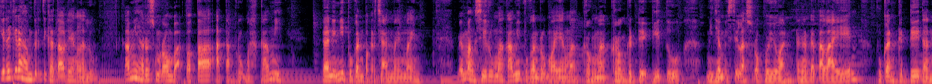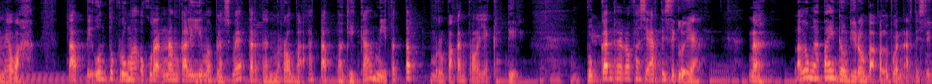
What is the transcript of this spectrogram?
Kira-kira hampir tiga tahun yang lalu Kami harus merombak total atap rumah kami Dan ini bukan pekerjaan main-main Memang sih rumah kami bukan rumah yang magrong-magrong gede gitu Minjam istilah Surabayaan Dengan kata lain, bukan gede dan mewah tapi untuk rumah ukuran 6 kali 15 meter dan merombak atap bagi kami tetap merupakan proyek gede. Bukan renovasi artistik loh ya. Nah, lalu ngapain dong dirombak kalau bukan artistik?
